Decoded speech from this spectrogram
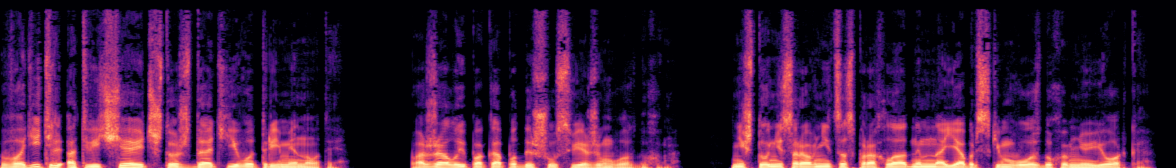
Водитель отвечает, что ждать его три минуты. Пожалуй, пока подышу свежим воздухом. Ничто не сравнится с прохладным ноябрьским воздухом Нью-Йорка.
